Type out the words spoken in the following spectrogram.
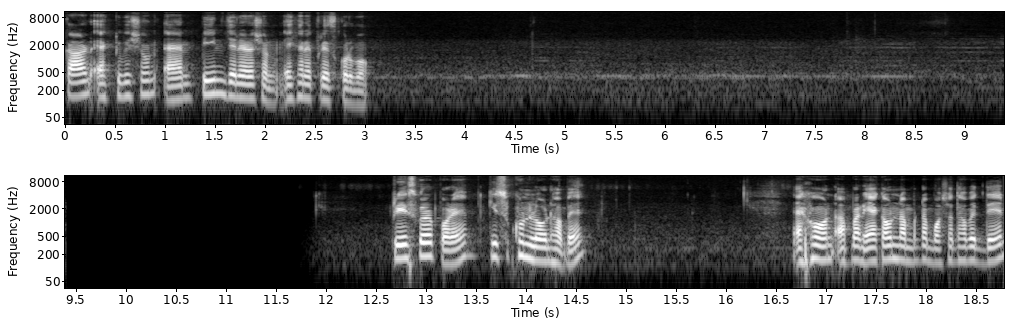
Card activation and PIN generation এখানে প্রেস করব। প্রেস করার পরে কিছুক্ষণ লোড হবে। এখন আপনার অ্যাকাউন্ট নাম্বারটা বসাতে হবে দেন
